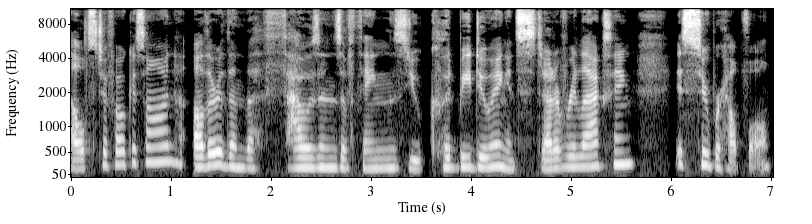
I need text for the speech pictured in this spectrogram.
else to focus on, other than the thousands of things you could be doing instead of relaxing, is super helpful.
